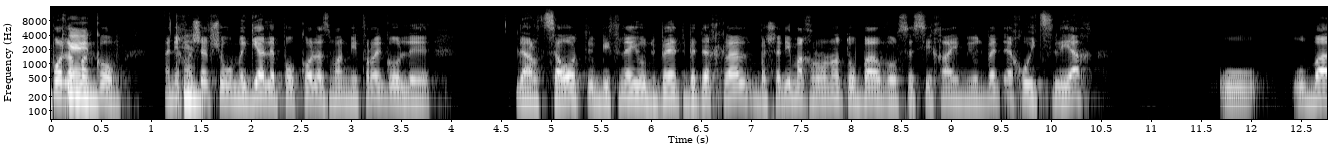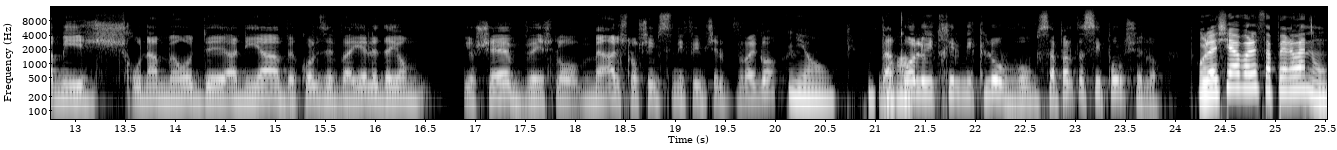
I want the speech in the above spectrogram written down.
פה כן. למקום. אני כן. חושב שהוא מגיע לפה כל הזמן מפרגו ל... להרצאות בפני י"ב, בדרך כלל, בשנים האחרונות הוא בא ועושה שיחה עם י"ב, איך הוא הצליח. הוא, הוא בא משכונה מאוד uh, ענייה וכל זה, והילד היום יושב ויש לו מעל 30 סניפים של פרגו, יואו. מטורף. והכל הוא התחיל מכלום, והוא מספר את הסיפור שלו. אולי שיבוא לספר לנו.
